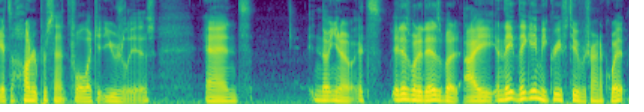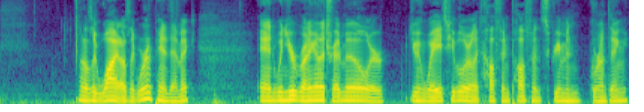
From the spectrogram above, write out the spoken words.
it's hundred percent full, like it usually is. And no, you know, it's it is what it is. But I and they they gave me grief too for trying to quit. And I was like, why? I was like, we're in a pandemic. And when you're running on the treadmill or doing weights, people are like huffing, puffing, screaming, grunting.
